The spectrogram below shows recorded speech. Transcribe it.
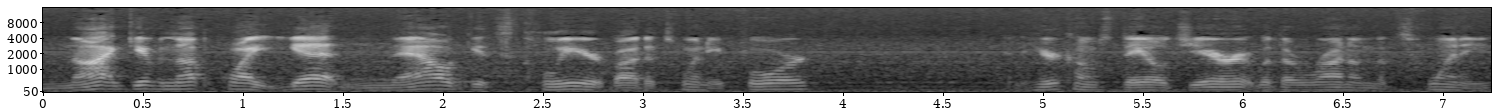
not giving up quite yet. Now gets cleared by the 24. And here comes Dale Jarrett with a run on the 20.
